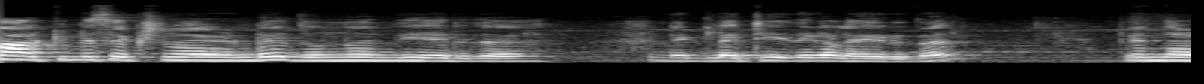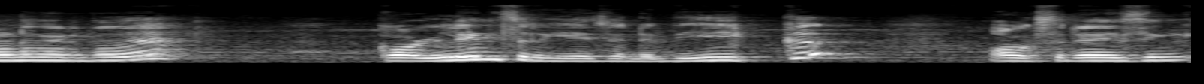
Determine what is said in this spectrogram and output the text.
മാർക്കിന്റെ സെക്ഷൻ ആയതുകൊണ്ട് ഇതൊന്നും എന്ത് ചെയ്യരുത്? നെഗ്ലക്റ്റ് ചെയ്ത് കളയരുത്. അപ്പോൾ എന്താണ് വരുന്നത്? Collins reagent weak oxidising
